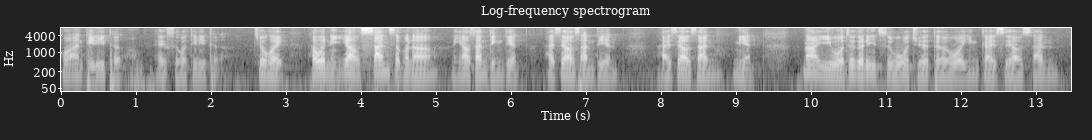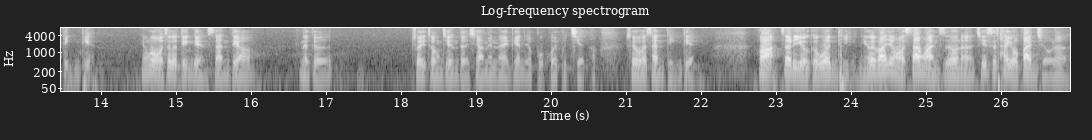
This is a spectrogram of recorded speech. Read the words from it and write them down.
或按 Delete，X 或 Delete 就会，他问你要删什么呢？你要删顶点，还是要删边，还是要删面？那以我这个例子，我觉得我应该是要删顶点，因为我这个顶点删掉，那个最中间的下面那一边就不会不见了，所以我删顶点。哇，这里有个问题，你会发现我删完之后呢，其实它有半球了，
